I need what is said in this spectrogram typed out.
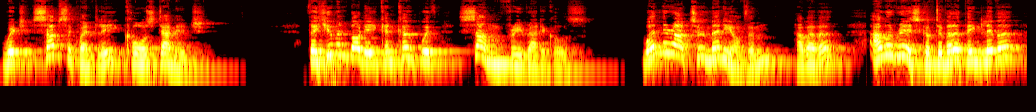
which subsequently cause damage. The human body can cope with some free radicals. When there are too many of them, however, our risk of developing liver,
